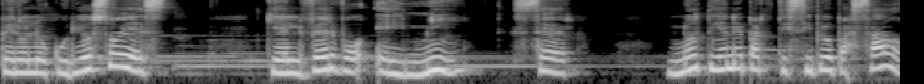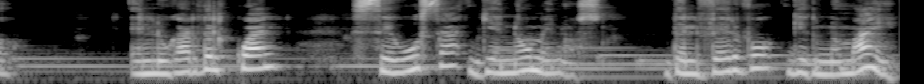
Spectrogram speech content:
pero lo curioso es que el verbo eimi, ser, no tiene participio pasado, en lugar del cual se usa genómenos del verbo gignomai,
